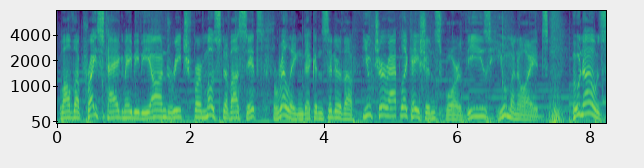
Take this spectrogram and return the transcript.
While the price tag may be beyond reach for most of us, it's thrilling to consider the future applications for these humanoids. Who knows,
